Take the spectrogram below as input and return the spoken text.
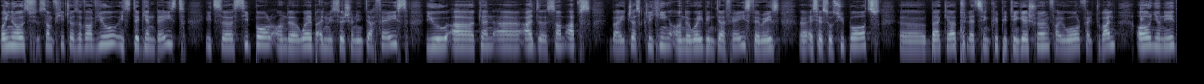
Well, you know, some features overview, it's Debian-based. It's uh, simple on the web administration interface. You uh, can uh, add uh, some apps by just clicking on the web interface. There is uh, SSO supports, uh, backup, let's encrypt mitigation, firewall, fail2ban. All you need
